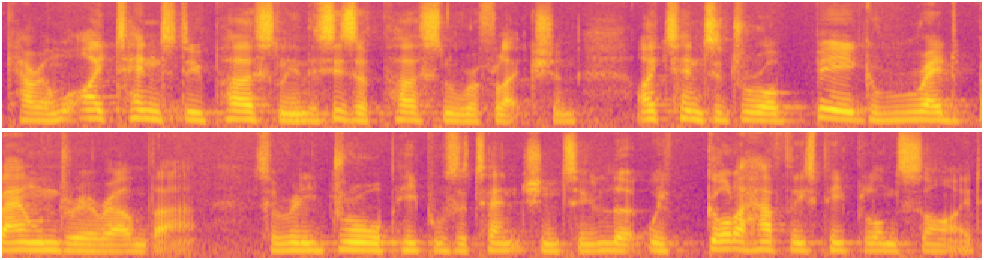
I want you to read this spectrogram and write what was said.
carry on. What I tend to do personally, and this is a personal reflection, I tend to draw a big red boundary around that to really draw people's attention to, look, we've got to have these people on side.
